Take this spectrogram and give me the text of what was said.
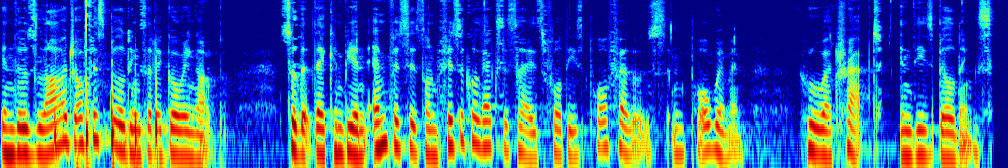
in those large office buildings that are going up so that there can be an emphasis on physical exercise for these poor fellows and poor women who are trapped in these buildings.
